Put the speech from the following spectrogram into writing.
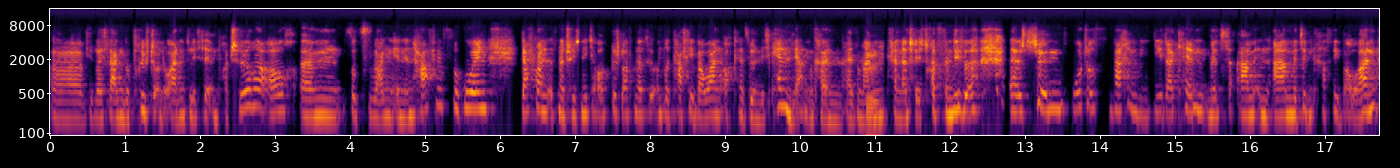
äh, wie soll ich sagen, geprüfte und ordentliche Importeure auch ähm, sozusagen in den Hafen zu holen. Davon ist natürlich nicht ausgeschlossen, dass wir unsere Kaffeebauern auch persönlich kennenlernen können. Also man mhm. kann natürlich trotzdem diese äh, schönen Fotos machen, die jeder kennt, mit Arm in Arm mit den Kaffeebauern,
